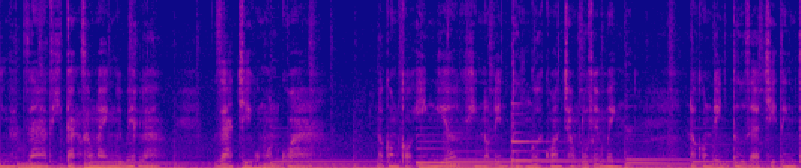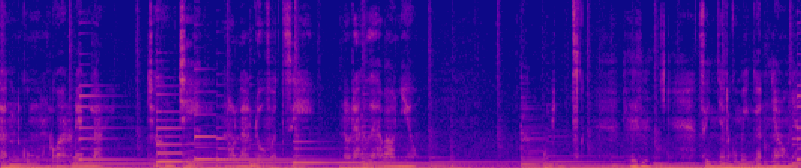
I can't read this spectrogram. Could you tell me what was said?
Nhưng thật ra thì càng sau này biết là Giá trị của món quà Nó còn có ý nghĩa khi nó đến từ người quan trọng đối với mình. Nó còn đến từ giá trị tinh thần của món quà nó đem lại, Chứ không chỉ nó là đồ vật gì Nó đáng giá bao nhiêu. Sinh nhật của mình gần nhau nhé.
